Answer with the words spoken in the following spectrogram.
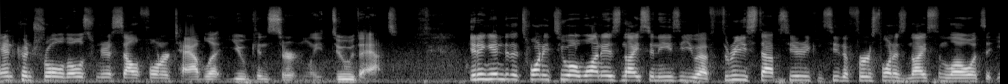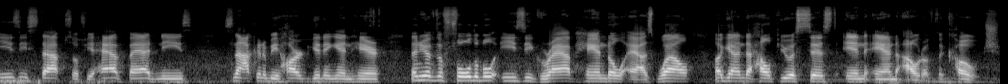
and control those from your cell phone or tablet, you can certainly do that. Getting into the 2201 is nice and easy. You have three steps here. You can see the first one is nice and low. It's an easy step, so if you have bad knees, it's not going to be hard getting in here. Then you have the foldable easy grab handle as well, again to help you assist in and out of the coach.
